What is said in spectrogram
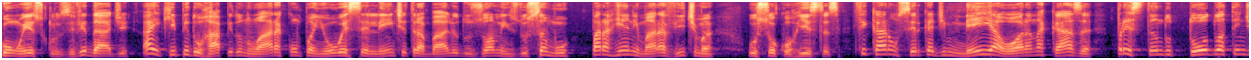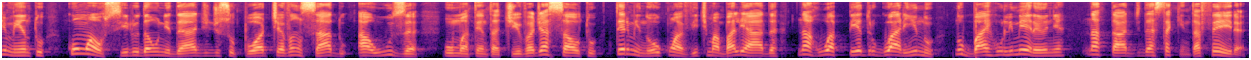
Com exclusividade, a equipe do Rápido no Ar acompanhou o excelente trabalho dos homens do SAMU para reanimar a vítima. Os socorristas ficaram cerca de meia hora na casa, prestando todo o atendimento com o auxílio da Unidade de Suporte Avançado, a USA. Uma tentativa de assalto terminou com a vítima baleada na rua Pedro Guarino, no bairro Limerânia, na tarde desta quinta-feira.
